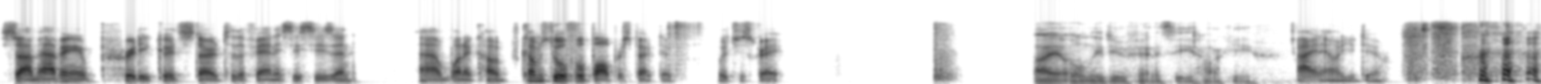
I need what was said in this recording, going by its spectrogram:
So I'm having a pretty good start to the fantasy season uh, when it com- comes to a football perspective, which is great. I only do fantasy hockey. I know you do.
